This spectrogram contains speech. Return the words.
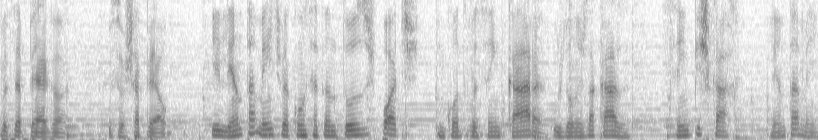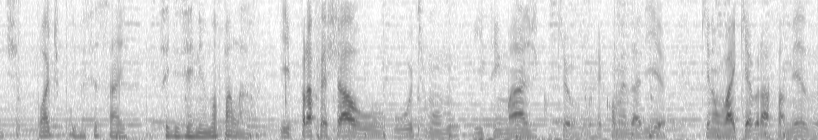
Você pega o seu chapéu e lentamente vai consertando todos os potes, enquanto você encara os donos da casa, sem piscar, lentamente. Pode e você sai, sem dizer nenhuma palavra. E pra fechar, o, o último item mágico que eu recomendaria, que não vai quebrar sua mesa,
